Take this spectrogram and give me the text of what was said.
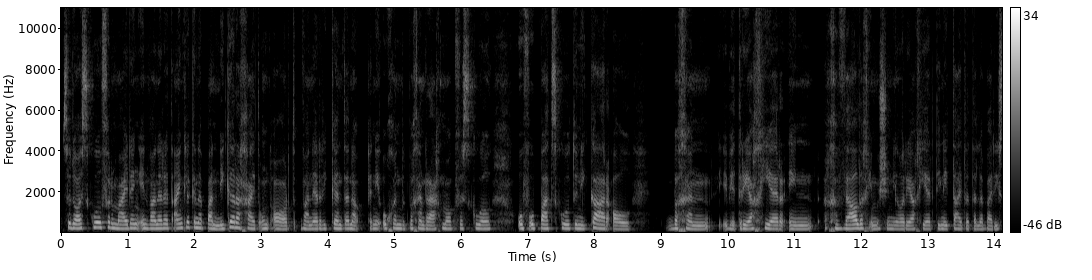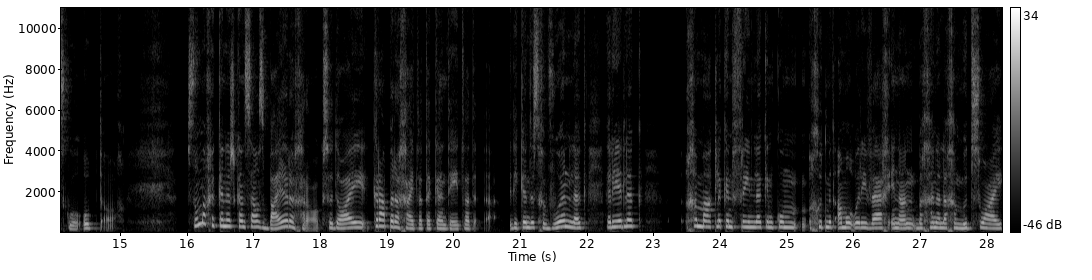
So daai skoolvermyding en wanneer dit eintlik in 'n paniekerigheid ontaard wanneer die kind in 'n in die oggend moet begin regmaak vir skool of op pad skool toe in die kar al begin, jy weet, reageer en geweldig emosioneel reageer teen die tyd wat hulle by die skool opdaag. Sommige kinders kan selfs baierig raak. So daai krapperigheid wat 'n kind het wat die kind is gewoonlik redelik gemaklik en vriendelik en kom goed met almal oor die weg en dan begin hulle gemoed swaai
